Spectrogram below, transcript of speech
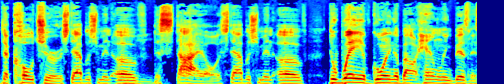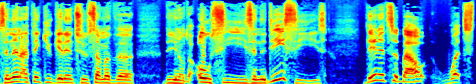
the culture, establishment of mm-hmm. the style, establishment of the way of going about handling business. And then I think you get into some of the, the you know the OCs and the DCs. Then it's about what's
